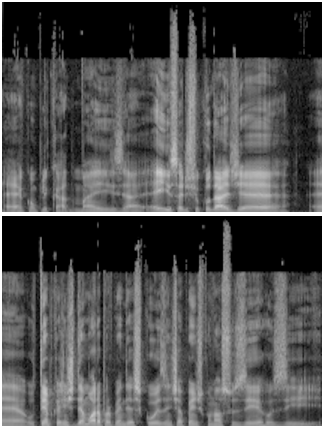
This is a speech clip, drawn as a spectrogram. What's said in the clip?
É complicado. Mas é, é isso, a dificuldade é. É, o tempo que a gente demora para aprender as coisas, a gente aprende com nossos erros e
